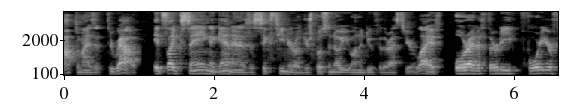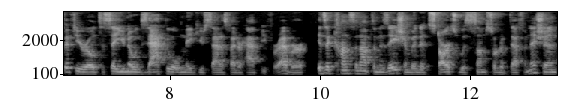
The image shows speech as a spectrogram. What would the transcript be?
optimize it throughout. It's like saying again, as a 16 year old, you're supposed to know what you want to do for the rest of your life, or at a 30, 40, or 50 year old to say you know exactly what will make you satisfied or happy forever. It's a constant optimization, but it starts with some sort of definition.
